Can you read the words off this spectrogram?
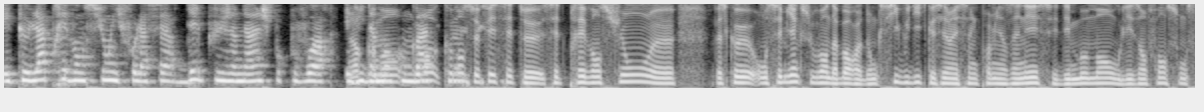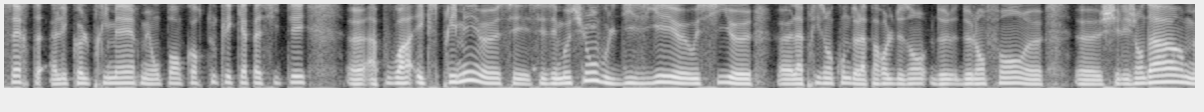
Et que la prévention, il faut la faire dès le plus jeune âge pour pouvoir évidemment combattre. Comment, se fait cette, euh, cette prévention euh, Parce qu'on sait bien que souvent, d'abord, donc si vous dites que c'est dans les cinq premières années, c'est des moments où les enfants sont certes à l'école primaire, mais n'ont pas encore toutes les capacités à pouvoir exprimer ces, ces, émotions. Vous le disiez aussi, la prise en compte de la parole de, de, de l'enfant chez les gendarmes,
